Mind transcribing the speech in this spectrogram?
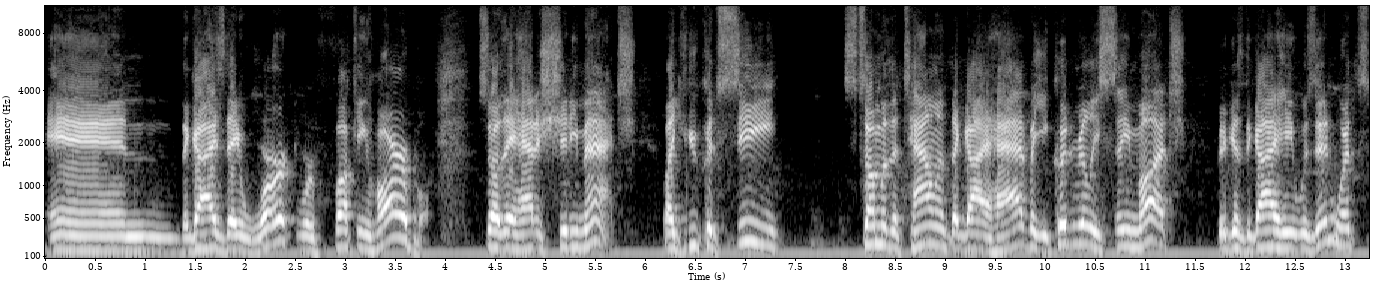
and the guys they worked were fucking horrible. So they had a shitty match. Like you could see some of the talent the guy had, but you couldn't really see much because the guy he was in with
